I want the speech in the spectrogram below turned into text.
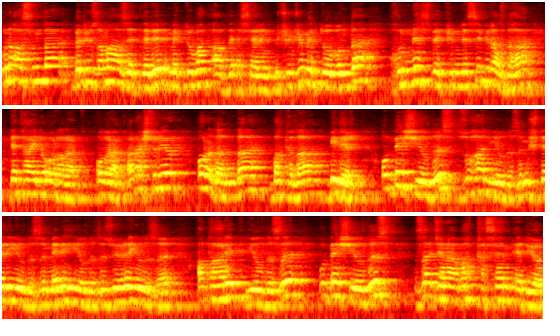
Bunu aslında Bediüzzaman Hazretleri Mektubat adlı eserin üçüncü mektubunda Hunnes ve Künnesi biraz daha detaylı olarak, olarak araştırıyor. Oradan da bakılabilir. O beş yıldız, Zuhal yıldızı, Müşteri yıldızı, Merih yıldızı, Zühre yıldızı, Atarit yıldızı bu beş yıldız za Cenab-ı Hak kasem ediyor.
